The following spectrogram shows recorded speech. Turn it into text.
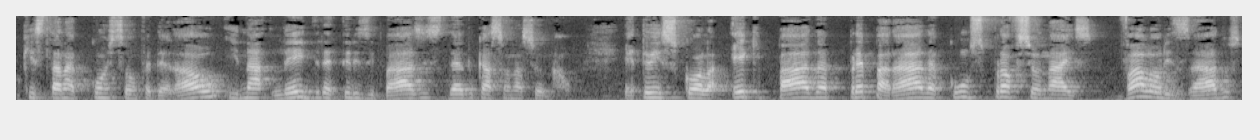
o que está na Constituição Federal e na Lei de Diretrizes e Bases da Educação Nacional. É ter uma escola equipada, preparada, com os profissionais valorizados,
